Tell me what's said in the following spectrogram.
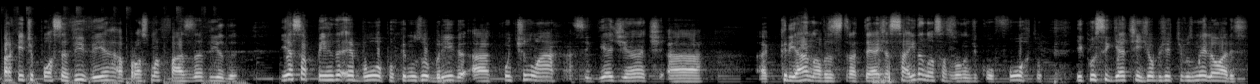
para que a gente possa viver a próxima fase da vida. E essa perda é boa porque nos obriga a continuar, a seguir adiante, a, a criar novas estratégias, sair da nossa zona de conforto e conseguir atingir objetivos melhores.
